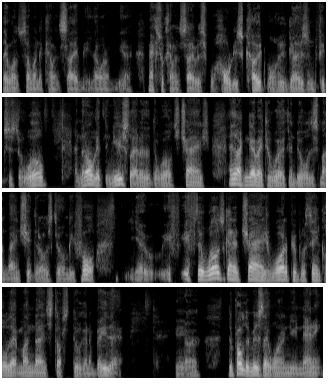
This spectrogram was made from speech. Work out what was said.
they want someone to come and save me. They want, you know, Max will come and save us. We'll hold his coat while he goes and fixes the world, and then I'll get the newsletter that the world's changed, and then I can go back to work and do all this mundane shit that I was doing before. You know, if if the world's going to change, why do people think all that mundane stuff's still going to be there? You know, the problem is they want a new nanny.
